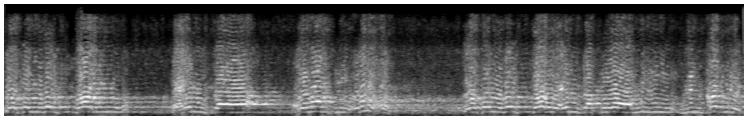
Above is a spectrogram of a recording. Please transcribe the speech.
وسيبشر عند خروج روحه وسيبشر عند قيامه من قبره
